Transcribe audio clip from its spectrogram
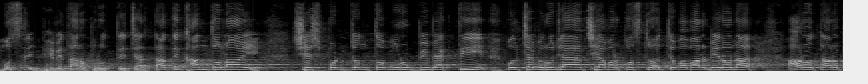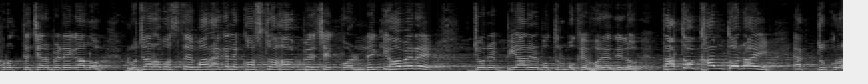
মুসলিম ভেবে তার উপর অত্যাচার। তাতে ক্ষান্ত নয়, শেষ পর্যন্ত মুরব্বী ব্যক্তি বলছে, আমি রোজা আছি, আমার কষ্ট হচ্ছে, বাবার বেরো না। আরও তার উপর অত্যাচার বেড়ে গেল। রোজার অবস্থায় মারা গেলে কষ্ট হবে, সে নেকি হবে রে? জোরে বিয়ারের বোতল মুখে ভরে দিল। তা তো ক্ষান্ত নয়। এক টুকরো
